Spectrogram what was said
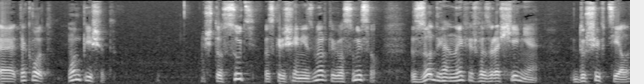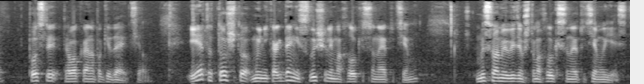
Э, так вот, он пишет, что суть воскрешения из мертвых, его смысл – зод ганефиш – возвращение души в тело после того, как она покидает тело. И это то, что мы никогда не слышали Махлокиса на эту тему. Мы с вами увидим, что Махлокиса на эту тему есть.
